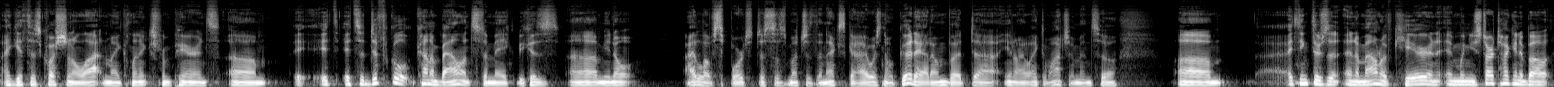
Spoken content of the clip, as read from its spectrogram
I get this question a lot in my clinics from parents. Um, it, it's a difficult kind of balance to make because um, you know I love sports just as much as the next guy. I was no good at them, but uh, you know I like to watch them, and so um, I think there's a, an amount of care. And, and, when you start talking about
